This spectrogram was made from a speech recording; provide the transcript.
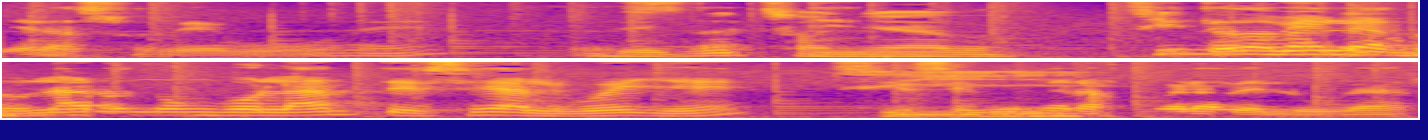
Y era su debut, ¿eh? Debut Exacto. soñado. Y no, todavía le anularon un gol antes, ¿eh? Al güey, ¿eh? Sí, Que según era fuera de lugar.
